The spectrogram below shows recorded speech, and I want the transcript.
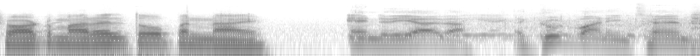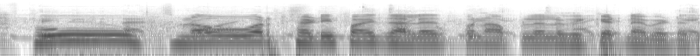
शॉट मारेल तो पण नाही. हो, नऊ ओव्हर थर्टी फाय झाले पण आपल्याला विकेट नाही भेटत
